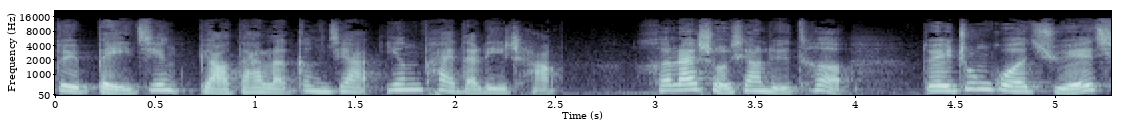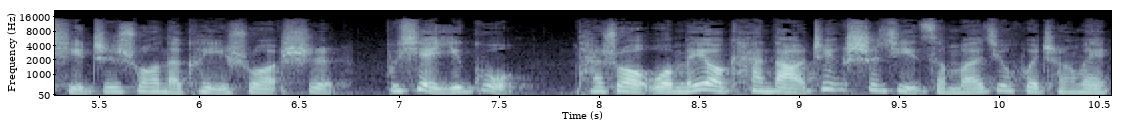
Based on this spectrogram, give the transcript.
对北京表达了更加鹰派的立场。荷兰首相吕特对中国崛起之说呢，可以说是不屑一顾。他说：“我没有看到这个世纪怎么就会成为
